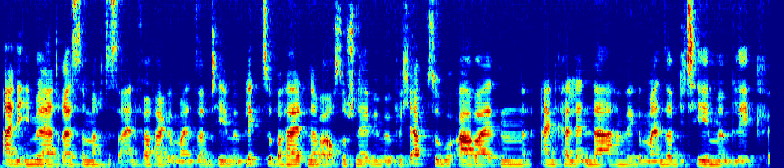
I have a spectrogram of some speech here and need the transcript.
eine E-Mail-Adresse macht es einfacher, gemeinsam Themen im Blick zu behalten, aber auch so schnell wie möglich abzuarbeiten. Ein Kalender haben wir gemeinsam die Themen im Blick.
